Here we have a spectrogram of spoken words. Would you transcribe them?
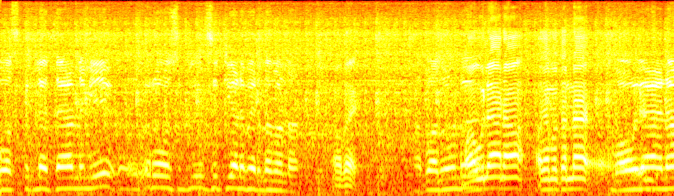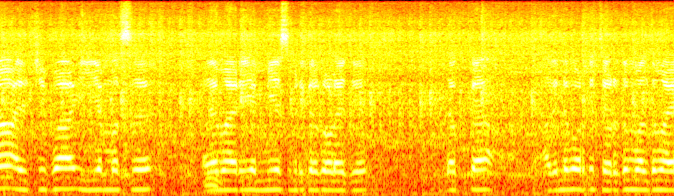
ഹോസ്പിറ്റലിൽ എത്താണെങ്കിൽ ഒരു ഹോസ്പിറ്റൽ സിറ്റിയാണ് പെരുന്തമണ്ണ അതെ. അപ്പോൾ അതുകൊണ്ട് മൗലാന അതേപോലെ തന്നെ Maulana Alshifa E M S അതേമാതിരി M E S medical college ഇതൊക്കെ അതിന്റെ പുറത്ത് ചെറുതും വലുതുമായ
